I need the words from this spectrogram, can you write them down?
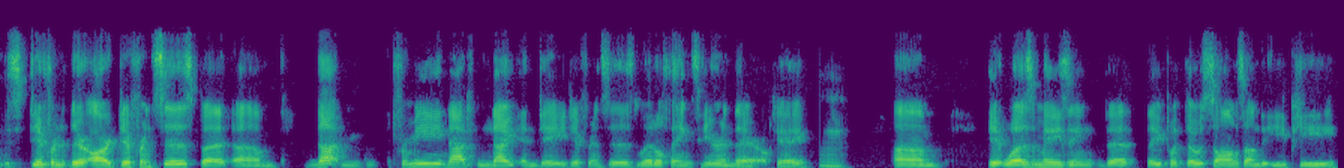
It's different. There are differences, but um, not for me. Not night and day differences. Little things here and there. Okay. Mm. Um, it was amazing that they put those songs on the EP.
